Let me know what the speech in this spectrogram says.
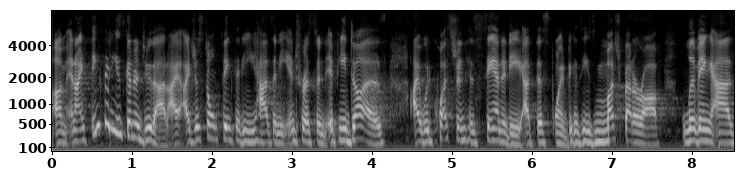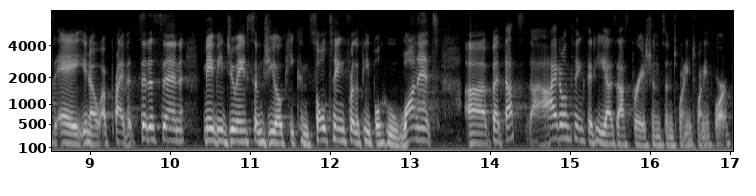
Um, and I think that he's going to do that. I, I just don't think that he has any interest. And if he does, I would question his sanity at this point because he's much better off living as a, you know, a private citizen, maybe doing some GOP consulting for the people who want it. Uh, but that's, I don't think that he has aspirations in 2024.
